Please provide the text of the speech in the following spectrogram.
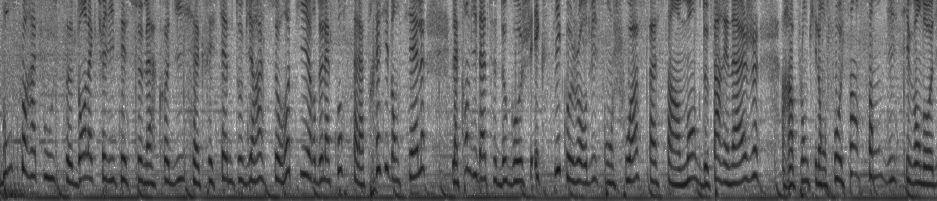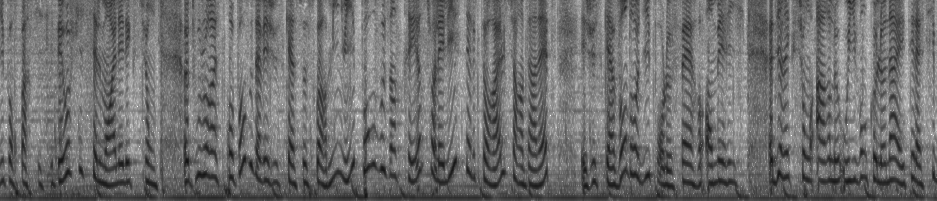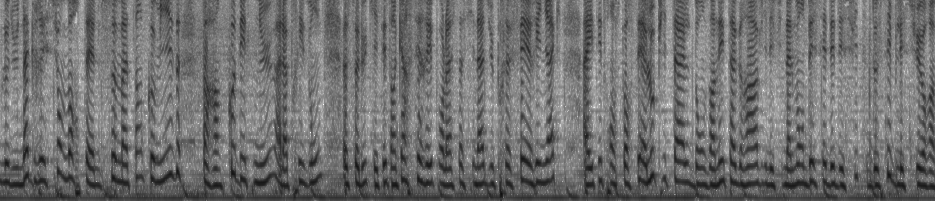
Bonsoir à tous. Dans l'actualité ce mercredi, Christiane Taubira se retire de la course à la présidentielle. La candidate de gauche explique aujourd'hui son choix face à un manque de parrainage. Rappelons qu'il en faut 500 d'ici vendredi pour participer officiellement à l'élection. Euh, toujours à ce propos, vous avez jusqu'à ce soir minuit pour vous inscrire sur les listes électorales sur Internet et jusqu'à vendredi pour le faire en mairie. Direction Arles où Yvon Colonna a été la cible d'une agression mortelle matin commise par un codétenu à la prison. Celui qui était incarcéré pour l'assassinat du préfet Erignac a été transporté à l'hôpital dans un état grave. Il est finalement décédé des suites de ses blessures.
